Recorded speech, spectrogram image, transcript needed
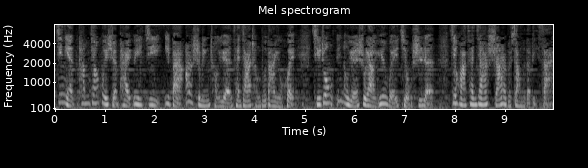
今年他们将会选派预计一百二十名成员参加成都大运会，其中运动员数量约为九十人，计划参加十二个项目的比赛。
